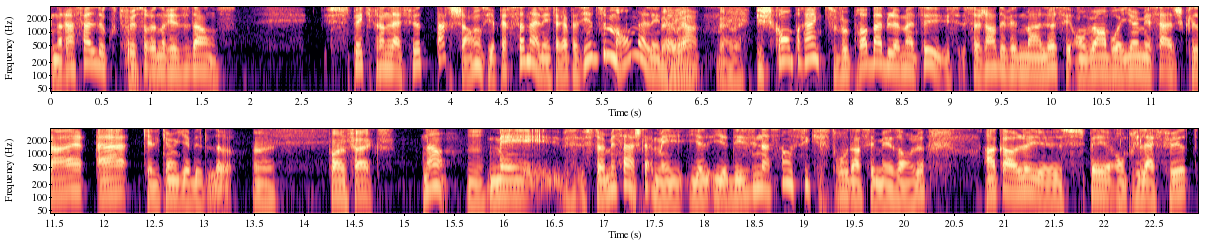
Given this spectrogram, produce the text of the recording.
une rafale de coups de feu sur une résidence. Suspect qui prennent la fuite, par chance, il y a personne à l'intérieur parce qu'il y a du monde à Ben l'intérieur. ben ouais. Puis je comprends que tu veux probablement, tu sais, ce genre d'événement-là, c'est on veut envoyer un message clair à quelqu'un qui habite là. Ouais. Pas un fax. Non, Hmm. mais c'est un message clair. Mais il y, a, il y a des innocents aussi qui se trouvent dans ces maisons-là. Encore là, y a- les suspects ont pris la fuite.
